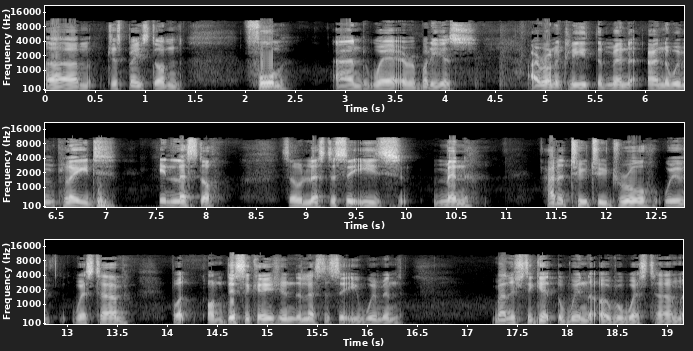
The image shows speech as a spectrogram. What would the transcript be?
um, just based on form and where everybody is. Ironically, the men and the women played in Leicester, so Leicester City's men had a 2 2 draw with West Ham, but on this occasion, the Leicester City women managed to get the win over West Ham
